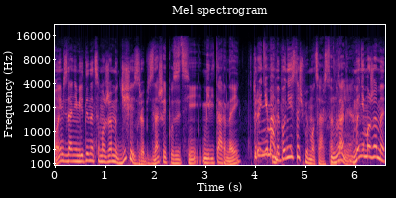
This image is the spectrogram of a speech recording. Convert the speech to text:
moim zdaniem, jedyne co możemy dzisiaj zrobić z naszej pozycji militarnej, której nie mamy, bo nie jesteśmy mocarstwem, No tak? nie. My nie możemy,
